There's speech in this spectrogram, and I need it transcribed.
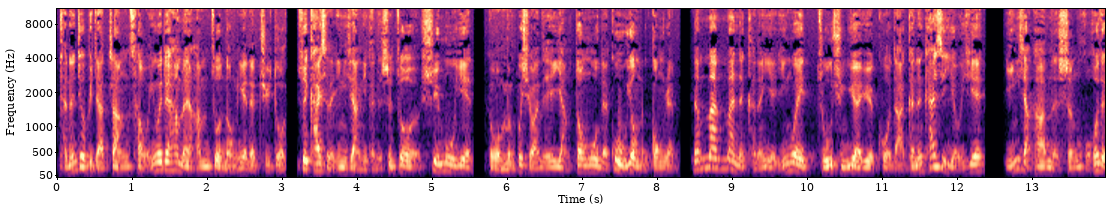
可能就比较脏臭，因为对他们，他们做农业的居多。最开始的印象，你可能是做畜牧业，我们不喜欢这些养动物的雇佣的工人。那慢慢的，可能也因为族群越来越扩大，可能开始有一些。影响他们的生活，或者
